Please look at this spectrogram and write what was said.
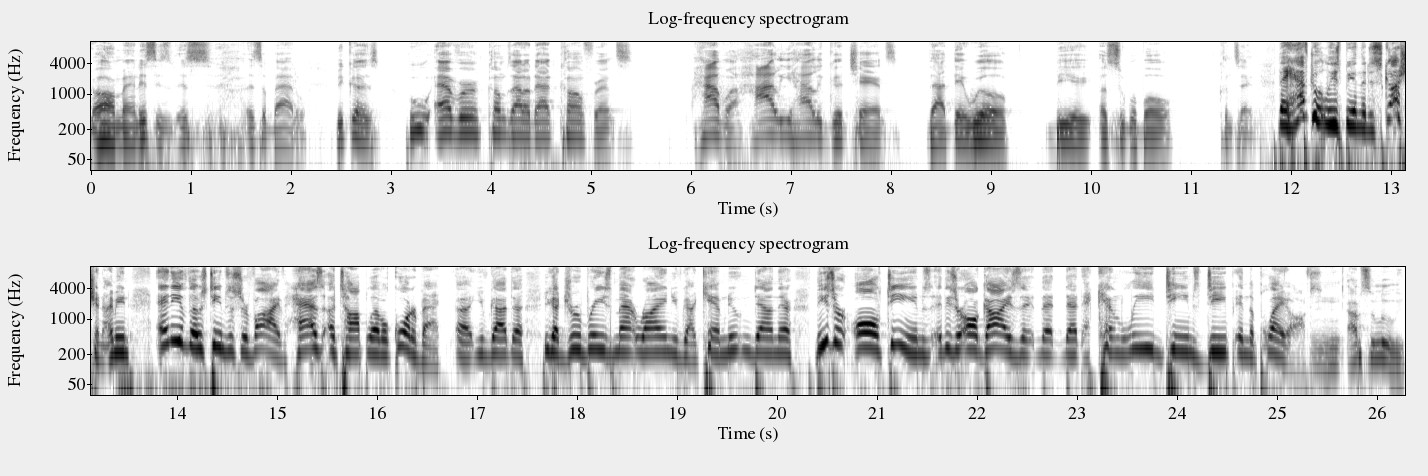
Oh man, this is it's it's a battle because whoever comes out of that conference have a highly highly good chance that they will be a, Super Bowl contender. they have to at least be in the discussion. I mean, any of those teams that survive has a top level quarterback. Uh, you've got the you got Drew Brees, Matt Ryan, you've got Cam Newton down there. These are all teams. These are all guys that that that can lead teams deep in the playoffs. Mhm, absolutely.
